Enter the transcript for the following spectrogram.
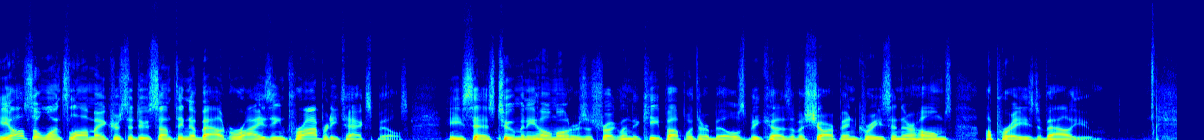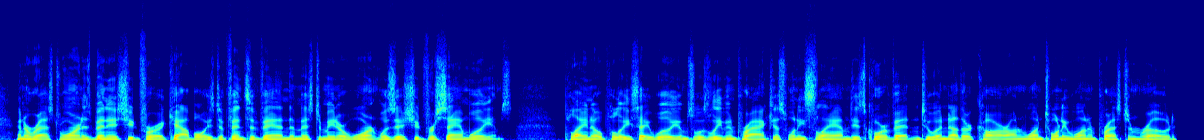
He also wants lawmakers to do something about rising property tax bills. He says too many homeowners are struggling to keep up with their bills because of a sharp increase in their home's appraised value. An arrest warrant has been issued for a Cowboys defensive end. The misdemeanor warrant was issued for Sam Williams. Plano police say Williams was leaving practice when he slammed his Corvette into another car on 121 and Preston Road.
